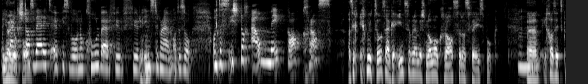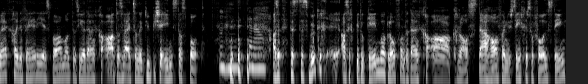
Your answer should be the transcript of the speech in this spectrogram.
Und ja, denkst, ja, das wäre jetzt etwas, was noch cool wäre für, für mhm. Instagram oder so. Und das ist doch auch mega krass. Also ich, ich würde so sagen, Instagram ist noch mal krasser als Facebook. Mhm. Ähm, ich habe es jetzt gemerkt in der Ferien ein paar Mal, dass ich denke, ah, das wäre jetzt so ein typischer Insta-Spot. Mhm, genau. also, das, das wirklich, äh, also ich bin durch Genua gelaufen und da denke ah, krass, der Hafen ist sicher so volles Ding.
